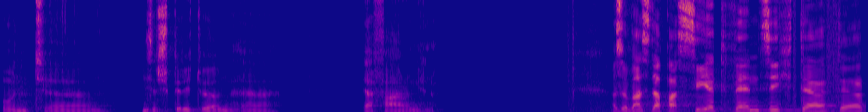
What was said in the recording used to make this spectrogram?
und äh, diesen spirituellen äh, Erfahrungen. Also was da passiert, wenn sich der, der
